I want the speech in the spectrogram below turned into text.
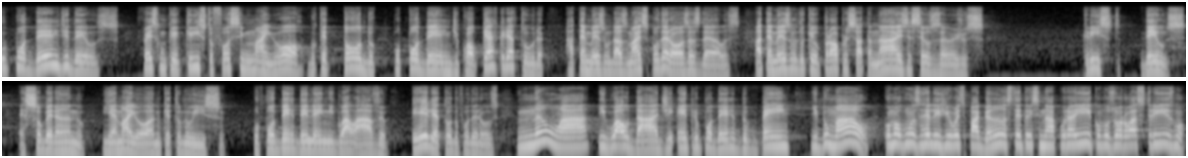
o poder de Deus fez com que Cristo fosse maior do que todo o poder de qualquer criatura, até mesmo das mais poderosas delas, até mesmo do que o próprio Satanás e seus anjos. Cristo, Deus, é soberano e é maior do que tudo isso. O poder dele é inigualável. Ele é todo-poderoso. Não há igualdade entre o poder do bem e do mal, como algumas religiões pagãs tentam ensinar por aí, como o zoroastrismo,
